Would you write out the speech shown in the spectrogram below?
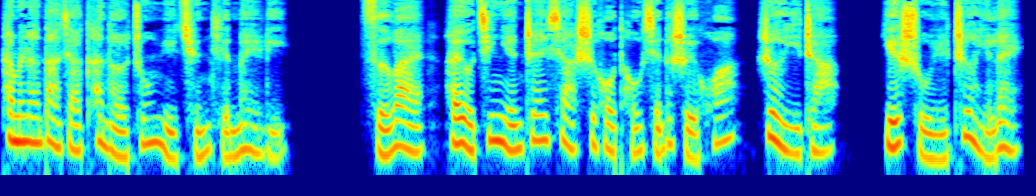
他们让大家看到了中女群体的魅力。此外，还有今年摘下视后头衔的水花热依扎，也属于这一类。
